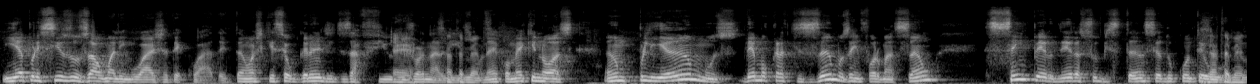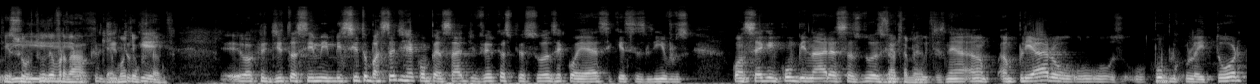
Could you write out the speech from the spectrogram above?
E é preciso usar uma linguagem adequada. Então, acho que esse é o grande desafio do é, jornalismo. Né? Como é que nós ampliamos, democratizamos a informação sem perder a substância do conteúdo. Exatamente, isso tudo é verdade, que é muito importante. eu acredito assim, me, me, sinto bastante recompensado de ver que as pessoas reconhecem que esses livros conseguem combinar essas duas Exatamente. virtudes, né? Ampliar o, o, o público leitor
